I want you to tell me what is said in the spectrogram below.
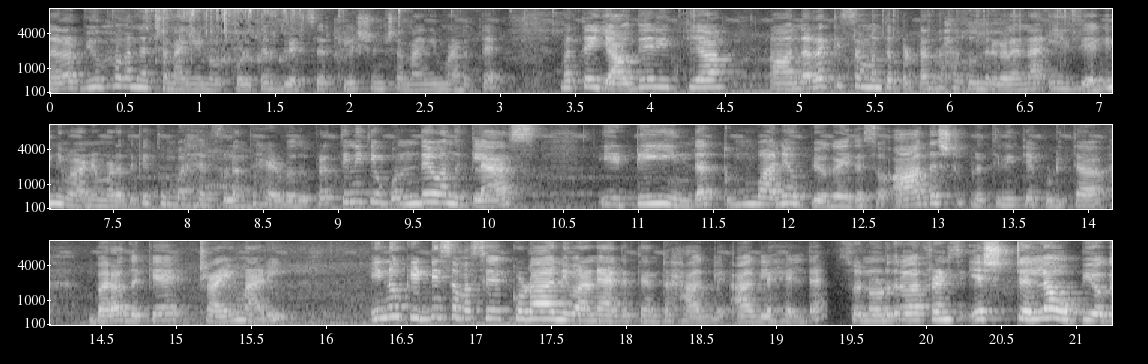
ನರವ್ಯೂಹವನ್ನು ಚೆನ್ನಾಗಿ ನೋಡ್ಕೊಳುತ್ತೆ ಬ್ಲಡ್ ಸರ್ಕ್ಯುಲೇಷನ್ ಚೆನ್ನಾಗಿ ಮಾಡುತ್ತೆ. ಮತ್ತು ಯಾವುದೇ ರೀತಿಯ ನರಕ್ಕೆ ಸಂಬಂಧಪಟ್ಟಂತಹ ತೊಂದರೆಗಳನ್ನು ಈಸಿಯಾಗಿ ನಿವಾರಣೆ ಮಾಡೋದಕ್ಕೆ ತುಂಬ ಹೆಲ್ಪ್ಫುಲ್ ಅಂತ ಹೇಳ್ಬೋದು. ಪ್ರತಿನಿತ್ಯ ಒಂದೇ ಒಂದು ಗ್ಲಾಸ್ ಈ ಟೀಯಿಂದ ತುಂಬಾ ಉಪಯೋಗ ಇದೆ. ಸೊ ಆದಷ್ಟು ಪ್ರತಿನಿತ್ಯ ಕುಡಿತಾ ಬರೋದಕ್ಕೆ ಟ್ರೈ ಮಾಡಿ. ಇನ್ನು ಕಿಡ್ನಿ ಸಮಸ್ಯೆ ಕೂಡ ನಿವಾರಣೆ ಆಗುತ್ತೆ ಅಂತ ಆಗ್ಲೇ ಆಗ್ಲೇ ಹೇಳಿದೆ. ಸೊ ನೋಡಿದ್ರಲ್ಲ ಫ್ರೆಂಡ್ಸ್ ಎಷ್ಟೆಲ್ಲ ಉಪಯೋಗ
